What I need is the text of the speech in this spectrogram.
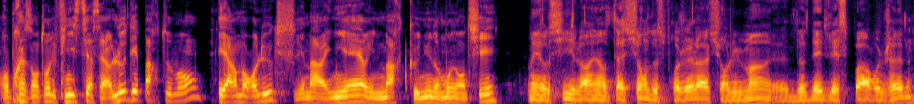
représentants du Finistère, c'est-à-dire le département et Armor Luxe, les marinières, une marque connue dans le monde entier mais aussi l'orientation de ce projet-là sur l'humain, euh, donner de l'espoir aux jeunes,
